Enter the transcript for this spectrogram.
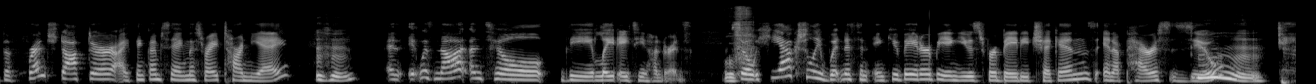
the French doctor. I think I'm saying this right, Tarnier. Mm-hmm. And it was not until the late 1800s. So he actually witnessed an incubator being used for baby chickens in a Paris zoo. Hmm.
